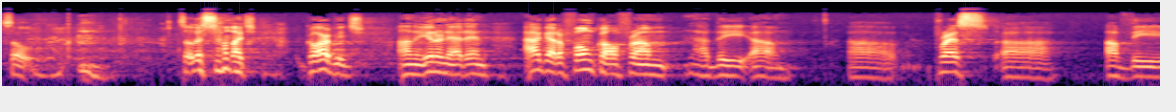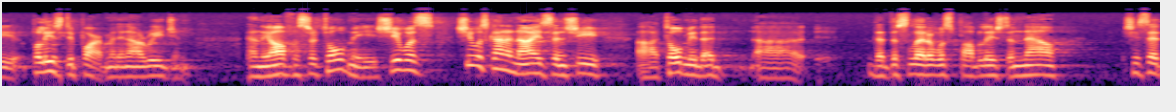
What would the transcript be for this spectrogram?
So, so there's so much garbage on the internet. And I got a phone call from uh, the um, uh, press uh, of the police department in our region. And the officer told me she was she was kind of nice, and she uh, told me that uh, that this letter was published, and now she said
